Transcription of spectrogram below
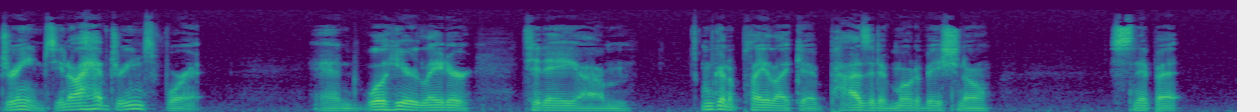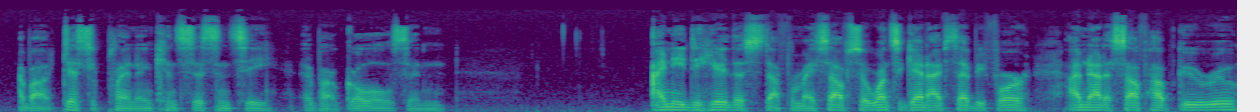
dreams. You know, I have dreams for it, and we'll hear later today. Um, I'm going to play like a positive motivational snippet about discipline and consistency, about goals and I need to hear this stuff for myself. So once again, I've said before, I'm not a self-help guru.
